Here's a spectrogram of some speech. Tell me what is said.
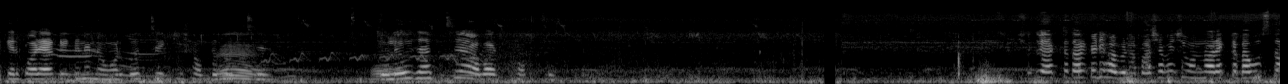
একের পর এক এখানে নোংর করছে কি শব্দ হ্যাঁ। করছে। চলেও যাচ্ছে আবার খাচ্ছে। শুধু একটা তরকারি হবে না পাশাপাশি অন্য আরেকটা ব্যবস্থা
